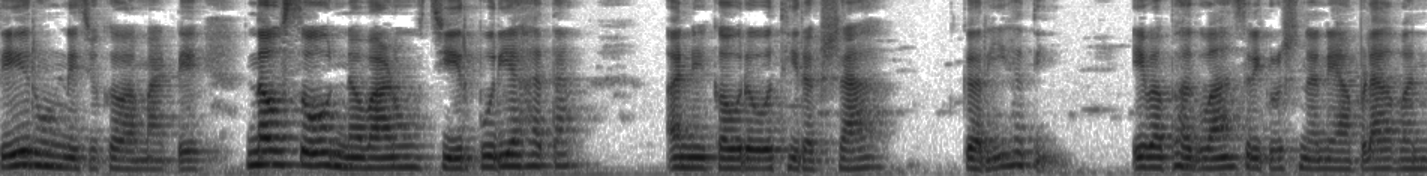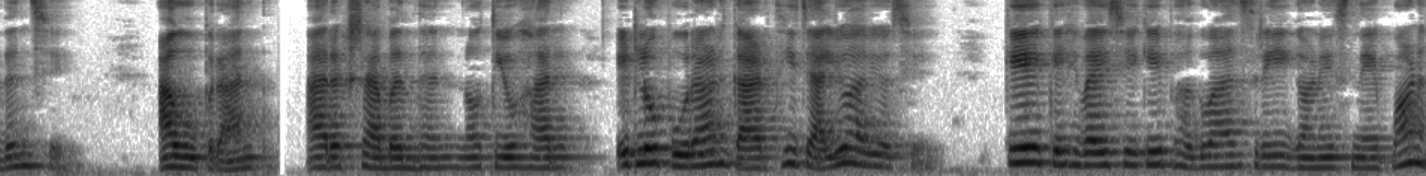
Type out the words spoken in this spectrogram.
તે ઋણને ચૂકવવા માટે નવસો નવ્વાણું ચીર પૂર્યા હતા અને કૌરવોથી રક્ષા કરી હતી. એવા ભગવાન શ્રી કૃષ્ણને આપણા વંદન છે. આ ઉપરાંત આ રક્ષાબંધનનો ત્યોહાર એટલો પુરાણ કાળથી ચાલ્યો આવ્યો છે કે કહેવાય છે કે ભગવાન શ્રી ગણેશને પણ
